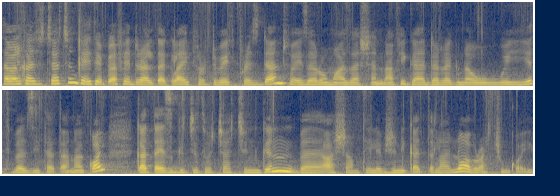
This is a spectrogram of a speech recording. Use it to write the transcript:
ተመልካቾቻችን ከኢትዮጵያ ፌዴራል ጠቅላይ ፍርድ ቤት ፕሬዝዳንት ወይዘሮ መዓዛ አሸናፊ ጋር ያደረግነው ውይይት በዚህ ተጠናቋል። ቀጣይ ዝግጅቶቻችን ግን በአሻም ቴሌቪዥን ይቀጥላሉ። አብራችሁን ቆዩ።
